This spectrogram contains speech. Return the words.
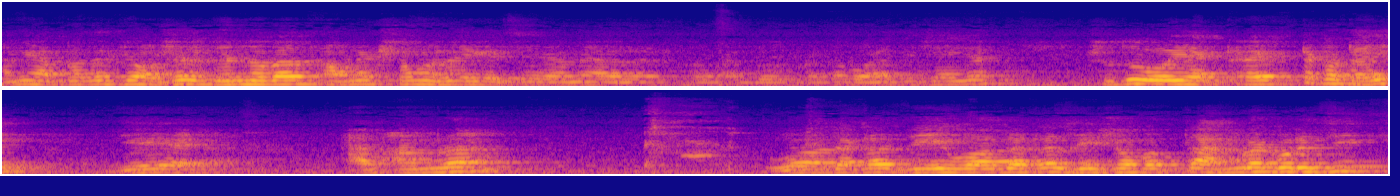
আমি আপনাদেরকে অশেষ ধন্যবাদ। অনেক সময় হয়ে গেছে, আমি আর কথা- বাড়াতে চাই না। শুধু ওই একটা একটা কথাই যে আমরা ওয়াদাটা, যে ওয়াদাটা, যে শপথটা আমরা করেছি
